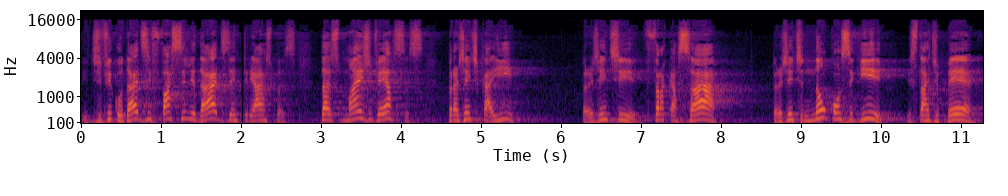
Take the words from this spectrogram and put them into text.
dificuldades e facilidades entre aspas, das mais diversas, para a gente cair, para a gente fracassar, para a gente não conseguir estar de pé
